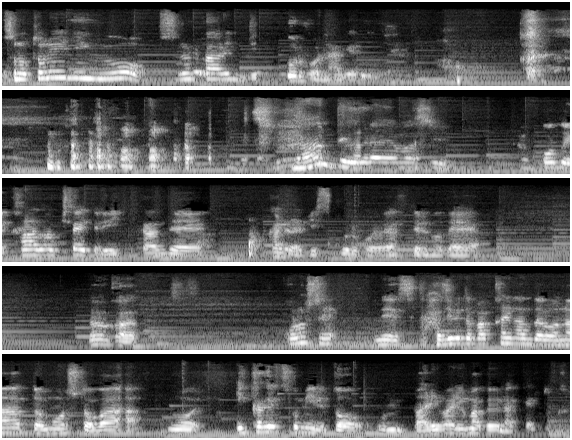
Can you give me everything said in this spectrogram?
そのトレーニングをする代わりにディスクゴルフを投げる。なんて羨ましい本当に体を鍛えてる一環で彼らリスクゴルフをやってるのでなんかこの人ね始めたばっかりなんだろうなと思う人がもう1ヶ月後見るとうんバリバリ上手くなってるとか。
